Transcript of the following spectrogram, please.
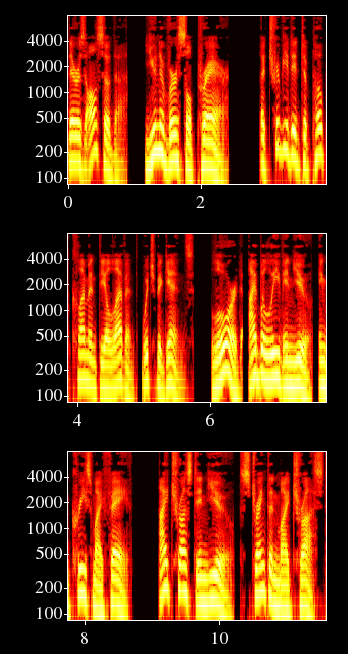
There is also the «Universal Prayer» attributed to Pope Clement XI, which begins, "'Lord, I believe in you, increase my faith. I trust in you, strengthen my trust.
